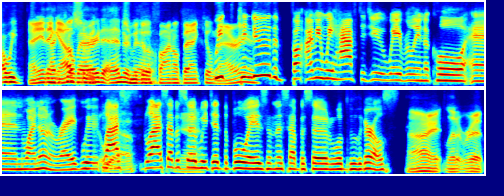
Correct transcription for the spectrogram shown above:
Are we Anything else? Should Mary we, to end or should we do a final bank kill we Mary? can do the i mean we have to do waverly nicole and wynonna right we last last episode Yeah. we did the boys and this episode we'll do the girls All right, let it rip.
